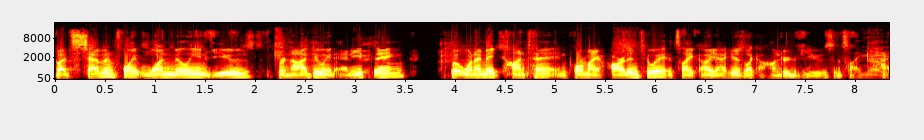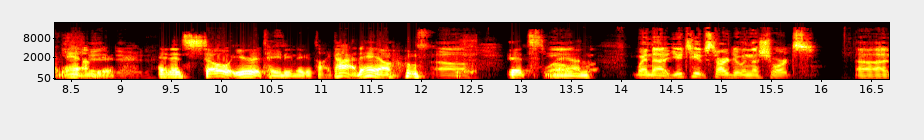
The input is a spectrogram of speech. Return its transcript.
but 7.1 million views for not doing anything. But when I make content and pour my heart into it, it's like, oh yeah, here's like a hundred views. It's like, no god damn, shit, dude. dude. And it's so irritating. It's like, god damn. Oh, it's Well, man. when uh, YouTube started doing the shorts, uh,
